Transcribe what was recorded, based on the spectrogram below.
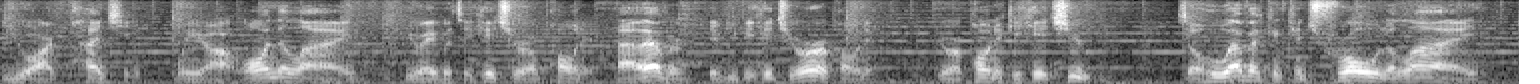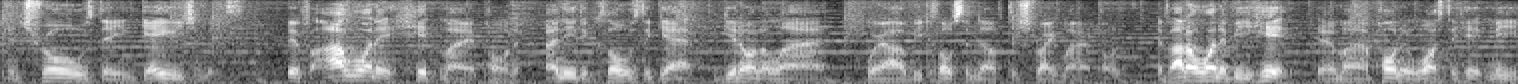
you are punching. When you are on the line, you're able to hit your opponent. However, if you can hit your opponent, your opponent can hit you. So whoever can control the line controls the engagements. If I want to hit my opponent, I need to close the gap to get on the line where I'll be close enough to strike my opponent. If I don't want to be hit and my opponent wants to hit me,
